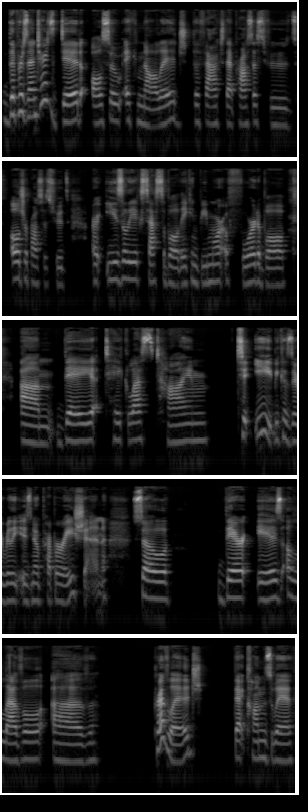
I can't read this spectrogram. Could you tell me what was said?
The presenters did also acknowledge the fact that processed foods, ultra processed foods, are easily accessible. They can be more affordable. Um, they take less time to eat because there really is no preparation. So there is a level of privilege that comes with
